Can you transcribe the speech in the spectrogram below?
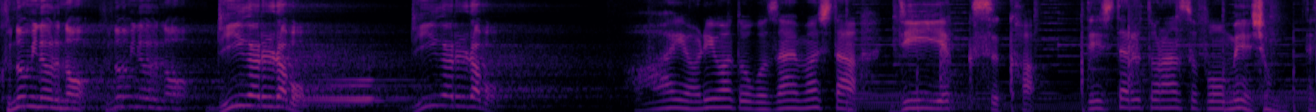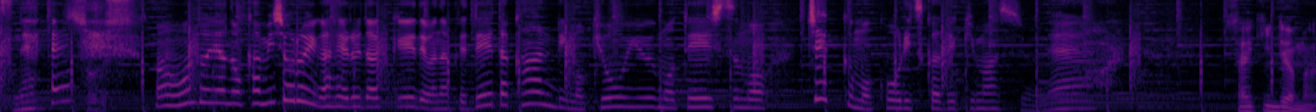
久野実の久野実のリーガルラボ。リーガルラボはいありがとうございました DX 化デジタルトランスフォーメーションですね。そうですまあ本当にあの紙書類が減るだけではなくてデータ管理も共有も提出もチェックも効率化できますよね。はい、最近ではまあ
